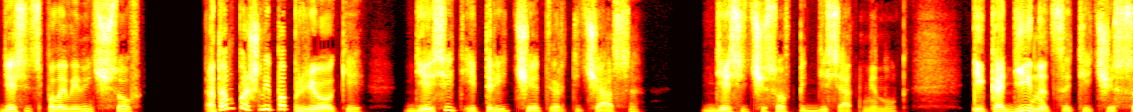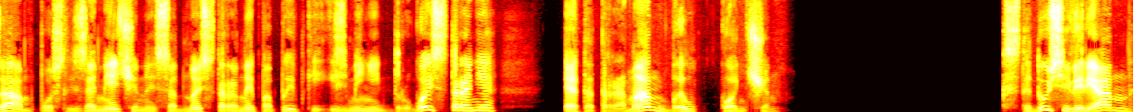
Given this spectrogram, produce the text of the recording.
десять с половиной часов, а там пошли попреки, десять и три четверти часа, десять часов пятьдесят минут. И к одиннадцати часам после замеченной с одной стороны попытки изменить другой стороне этот роман был кончен. К стыду северян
